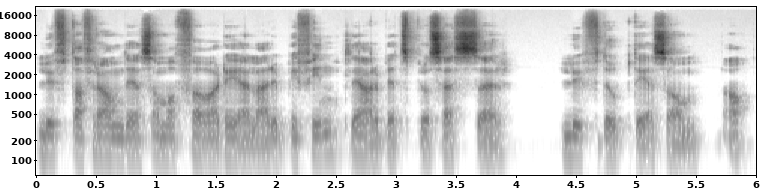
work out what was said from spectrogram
lyfta fram det som var fördelar i befintliga arbetsprocesser, lyfta upp det som ja,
